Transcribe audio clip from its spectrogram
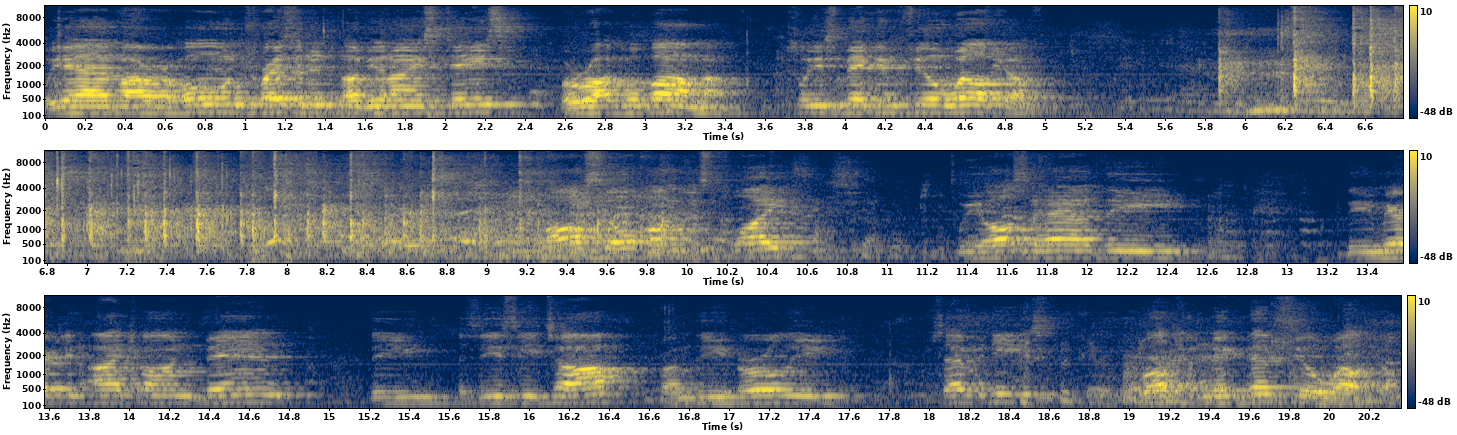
We have our own President of the United States, Barack Obama. Please make him feel welcome. Also on this flight, we also have the, the American Icon Band, the ZZ Top from the early 70s. Welcome, make them feel welcome.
